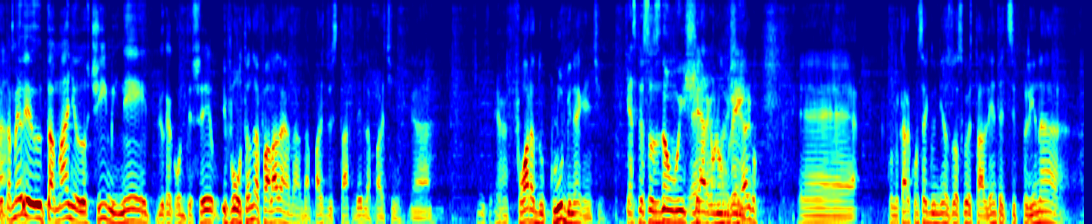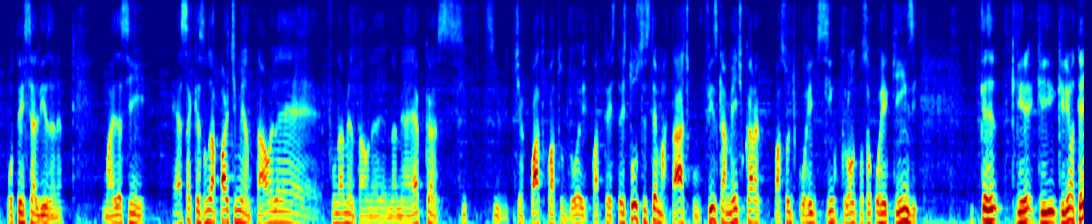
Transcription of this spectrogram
eu Também o tamanho dos times, né? Do que aconteceu. E voltando a falar da, da- da parte do staff dele, da parte É. que é fora do clube, né, que a gente Que as pessoas não enxergam, não, veem. enxergam. É, quando o cara consegue unir as duas coisas, talento e disciplina, potencializa, né? Mas, assim, essa questão da parte mental, ela é fundamental, né? Na minha época, se, se tinha 4-4-2, 4-3-3, todo o sistema tático, fisicamente o cara passou de correr de 5 km, passou a correr 15. Quer dizer, que, que- queriam até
